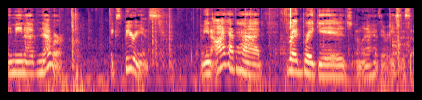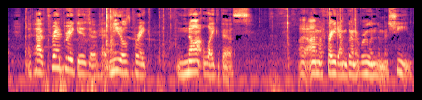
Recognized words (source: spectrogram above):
I mean, I've never experienced. I mean, I have had thread breakage. Oh, I have to raise this up. I've had thread breakage. I've had needles break. Not like this. I'm afraid I'm going to ruin the machine.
